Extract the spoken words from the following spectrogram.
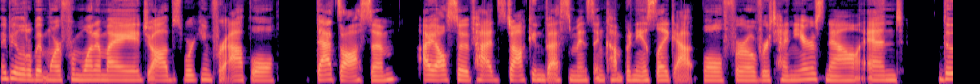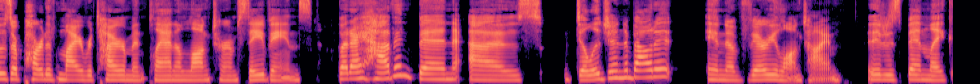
maybe a little bit more from one of my jobs working for Apple. That's awesome. I also have had stock investments in companies like Apple for over 10 years now. And those are part of my retirement plan and long term savings. But I haven't been as diligent about it in a very long time. It has been like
